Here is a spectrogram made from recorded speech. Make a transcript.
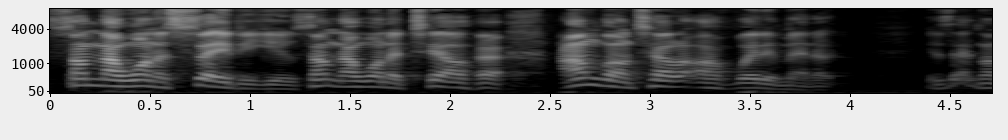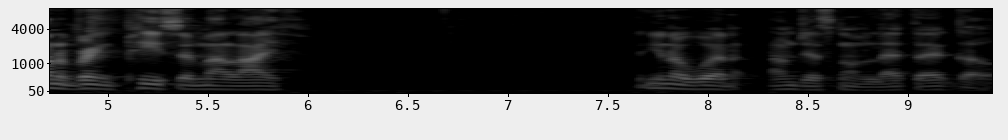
Something I want to say to you, something I want to tell her. I'm going to tell her off. Wait a minute. Is that going to bring peace in my life? You know what? I'm just going to let that go.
